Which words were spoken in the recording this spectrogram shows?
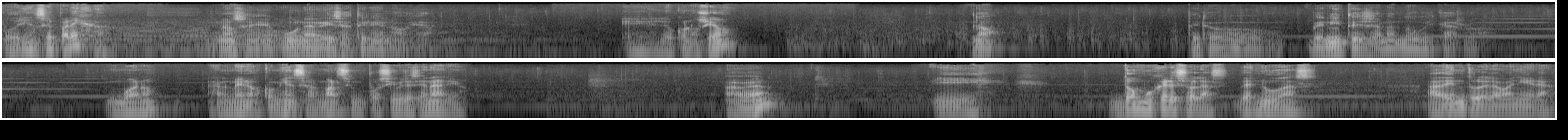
¿podrían ser pareja? No sé, una de ellas tenía novia. Eh, ¿Lo conoció? No. Pero Benítez ya mandó a ubicarlo. Bueno, al menos comienza a armarse un posible escenario. A ver. Y dos mujeres solas, desnudas, adentro de la bañera.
